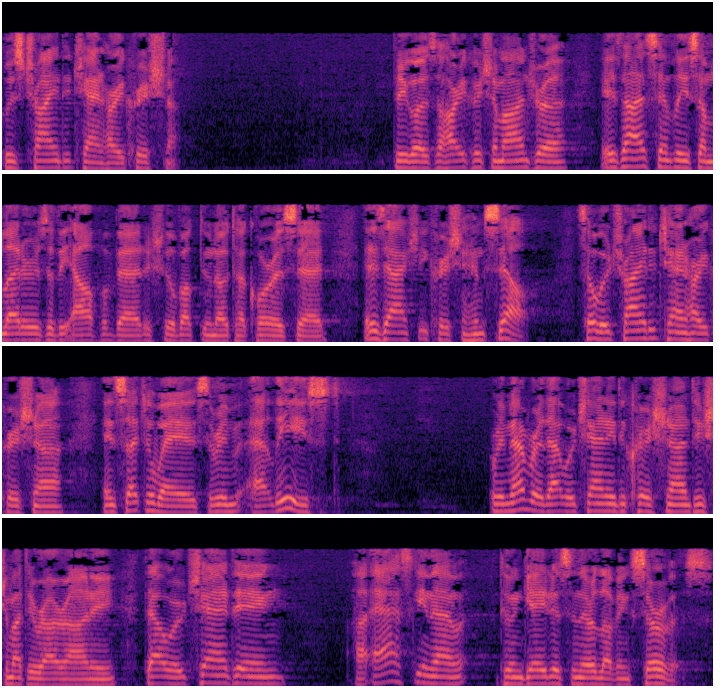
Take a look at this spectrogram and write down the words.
who's trying to chant Hare Krishna. Because the Hare Krishna mantra is not simply some letters of the alphabet, as Srila Bhaktivinoda said. It is actually Krishna himself. So we're trying to chant Hare Krishna in such a way as to rem- at least remember that we're chanting to Krishna and to Shrimati Radharani, that we're chanting, uh, asking them to engage us in their loving service.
